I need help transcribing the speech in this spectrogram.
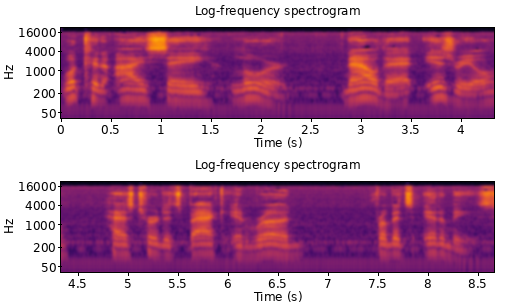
What can I say, Lord, now that Israel has turned its back and run from its enemies?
